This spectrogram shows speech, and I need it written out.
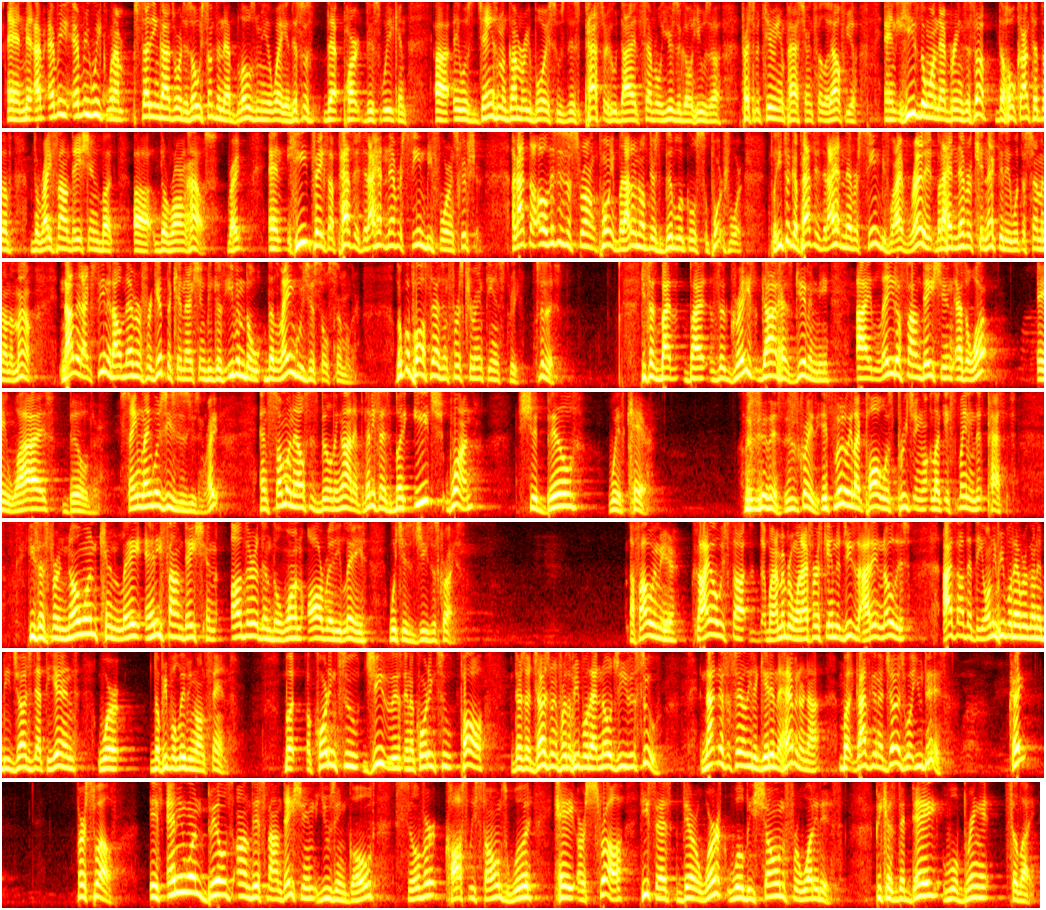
and man, every, every week when I'm studying God's word, there's always something that blows me away. And this was that part this week. And uh, it was James Montgomery Boice, who's this pastor who died several years ago. He was a Presbyterian pastor in Philadelphia. And he's the one that brings this up the whole concept of the right foundation, but uh, the wrong house, right? And he takes a passage that I had never seen before in Scripture. Like I thought, oh, this is a strong point, but I don't know if there's biblical support for it. But he took a passage that I had never seen before. I've read it, but I had never connected it with the Sermon on the Mount. Now that I've seen it, I'll never forget the connection because even though the language is so similar. Look what Paul says in 1 Corinthians 3. Listen to this. He says, by, by the grace God has given me, I laid a foundation as a what? A wise builder. Same language Jesus is using, right? And someone else is building on it. But then he says, but each one should build with care. Listen to this. This is crazy. It's literally like Paul was preaching, like explaining this passage. He says, For no one can lay any foundation other than the one already laid, which is Jesus Christ. Now, follow me here, because I always thought, when I remember when I first came to Jesus, I didn't know this. I thought that the only people that were going to be judged at the end were the people living on sand. But according to Jesus and according to Paul, there's a judgment for the people that know Jesus too. Not necessarily to get into heaven or not, but God's going to judge what you did. Okay? Verse 12. If anyone builds on this foundation using gold, silver, costly stones, wood, hay, or straw, he says their work will be shown for what it is, because the day will bring it to light.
